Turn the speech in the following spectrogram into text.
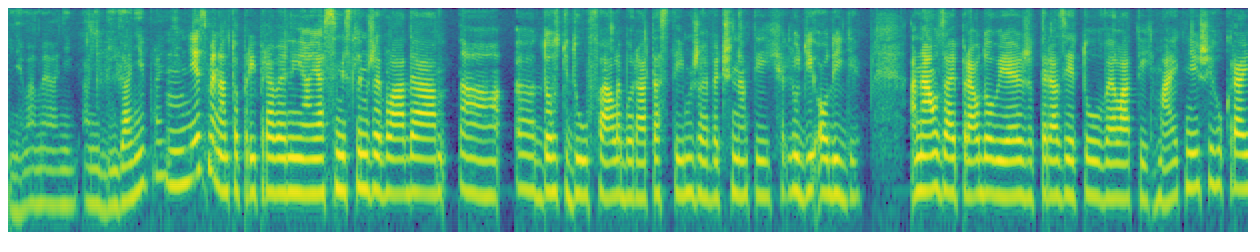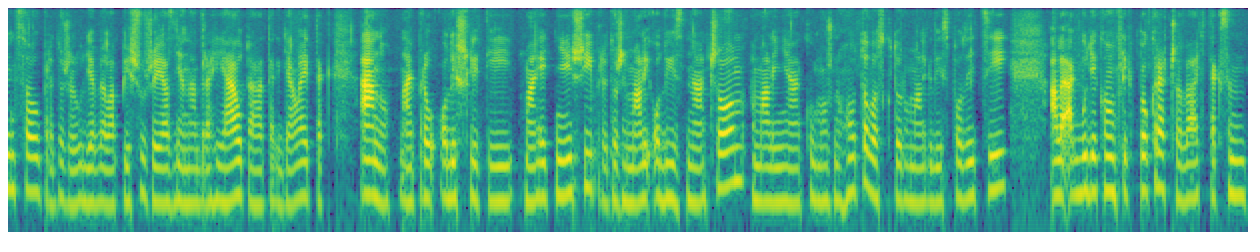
nemáme ani, ani bývanie pre? Nie sme na to pripravení a ja si myslím, že vláda a, a, e, dosť dúfa, alebo ráta s tým, že väčšina tých ľudí odíde. A naozaj pravdou je, že teraz je tu veľa tých majetnejších Ukrajincov, pretože ľudia veľa píšu, že jazdia na drahých autách a tak ďalej. Tak áno, najprv odišli tí majetnejší, pretože mali odísť na čom a mali nejakú možno hotovosť, ktorú mali k dispozícii. Ale ak bude konflikt pokračovať, tak sem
